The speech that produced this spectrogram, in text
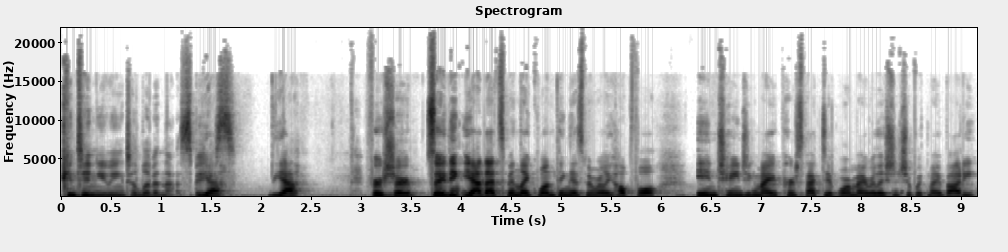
continuing to live in that space. Yeah. Yeah. For sure. So I think yeah, that's been like one thing that's been really helpful in changing my perspective or my relationship with my body.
